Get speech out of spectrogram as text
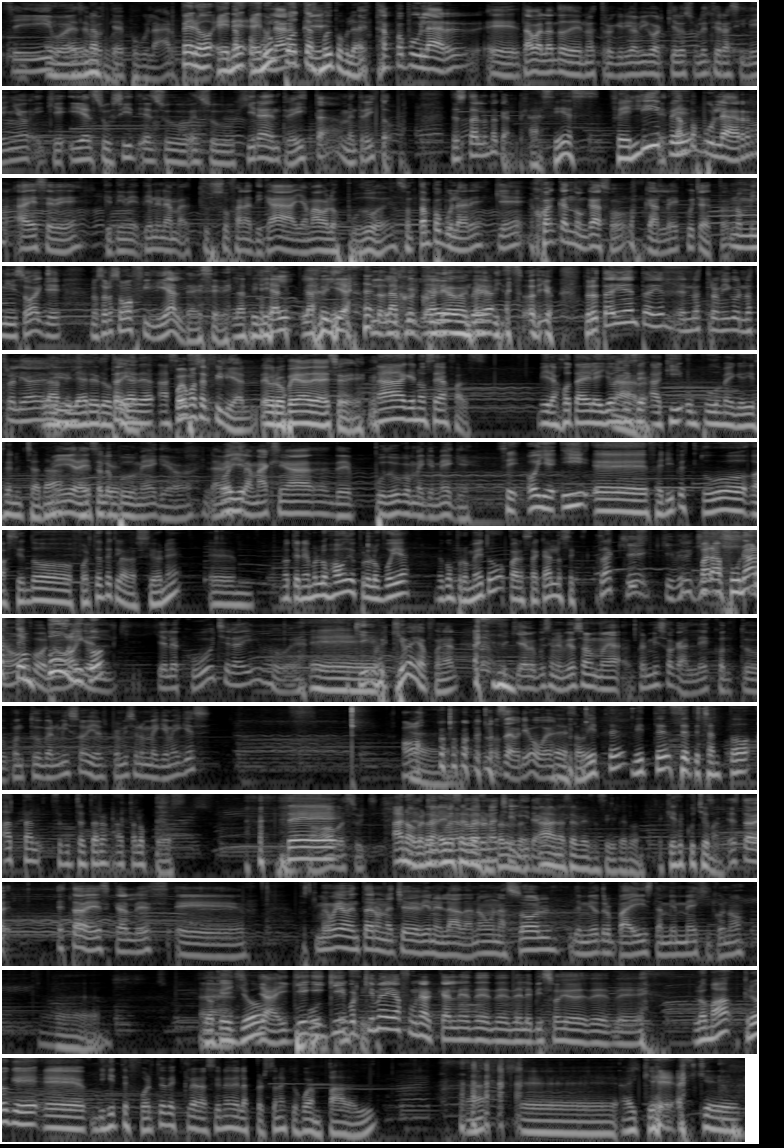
Sí, Eh, pues ese podcast pues. es popular. Pero Es en, un popular podcast muy popular. Es tan popular, eh, estaba hablando de nuestro querido amigo arquero suplente brasileño, y que y en su en su en su gira de entrevista me entrevistó. po. De eso está hablando Carles. Así es. Es Felipe. tan popular ASB que tiene, tiene una- tu- su fanaticada llamada Los Pudúes. Son tan populares que Juan Candongazo, Carles, escucha esto, nos minimizó a que nosotros somos filial de ASB. La filial, la filial, Lo la dijo el en el episodio. Pero está bien, está bien. Es nuestro amigo, es nuestra aliada. la filial europea de así Podemos ser filial europea de ASB. Nada que no sea falso. Mira, JL Jones Claro. dice aquí un pudume que dice en el chat. ¿ah? Mira, ahí están los que- pudumeque. oh. La mezcla máxima de pudú con mequemeque. Sí, oye, y eh, Felipe estuvo haciendo fuertes declaraciones. eh, no tenemos los audios, pero los voy a, me comprometo para sacar los extractos. ¿Qué- qué- pero qué- Para funarte en po, no, público. que, que lo escuchen ahí, wey. Eh, ¿Qué, ¿Por qué vaya a funar? es que ya me puse nervioso. me voy a- permiso, Carles, con tu, con tu permiso y el permiso de los mequemeques. Oh, no se abrió, güey. Eso, ¿viste? ¿Viste? Se te chantó hasta, se te chantaron hasta los pedos. Se- No, pues, ah, no, verdad, es cerveza. una perdón, chelita, ah, una cerveza, sí, perdón. Es que se escuché mal. Esta, esta vez, Carles, eh, pues que me voy a aventar una cheve bien helada, ¿no? Una sol de mi otro país, también México, ¿no? Lo que Eh, yo Ya, ¿y, qué, y qué- por qué me voy a funar, Carles, de- de- del episodio de... de- de- Lo más, creo que eh, dijiste fuertes declaraciones de las personas que juegan paddle. ¿ah? Eh, hay que, hay que,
